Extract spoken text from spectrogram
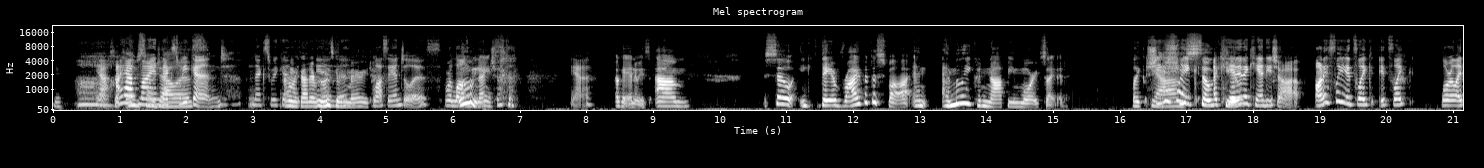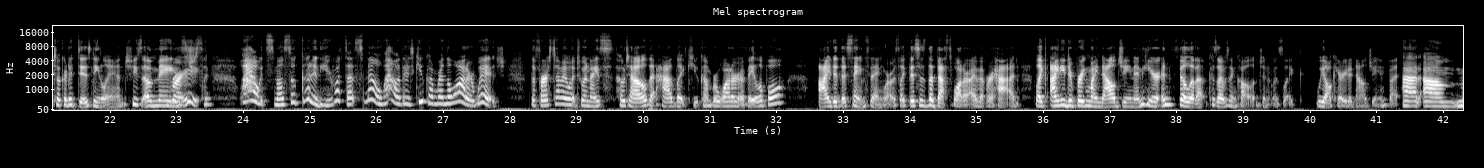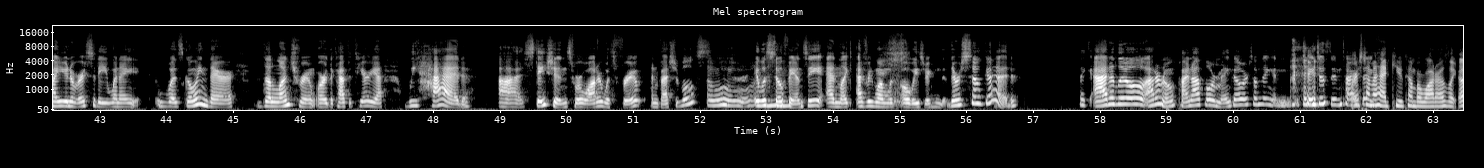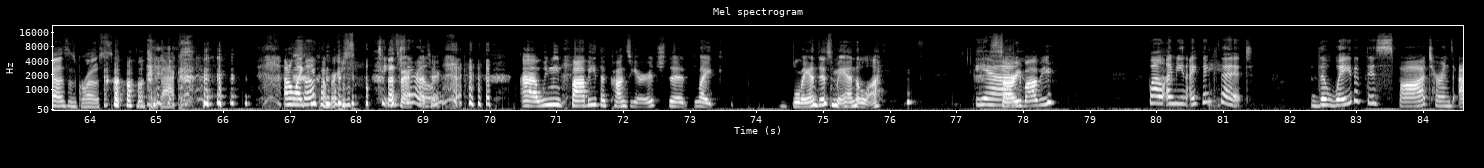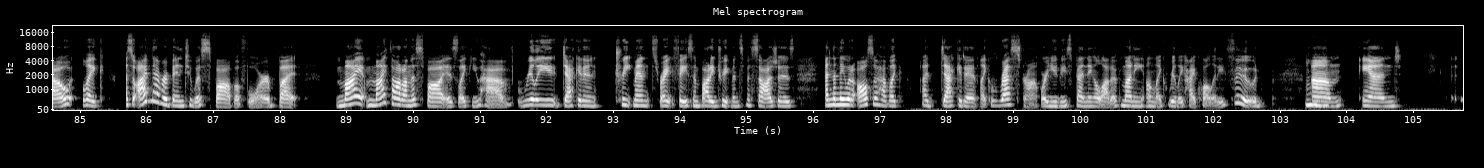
Yeah. So I have I'm so mine next weekend. Next weekend. Oh my God, everyone's getting married. Los Angeles or Long Ooh, Beach. nice. yeah. Okay, anyways, um so they arrive at the spa and Emily could not be more excited. Like She's Yeah. like so a cute. kid in a candy shop. Honestly, it's like it's like Lorelai took her to Disneyland. She's amazed. Right. She's like, "Wow, it smells so good in here. What's that smell? Wow, there's cucumber in the water." Which the first time I went to a nice hotel that had like cucumber water available, I did the same thing where I was like, "This is the best water I've ever had." Like, I need to bring my Nalgene in here and fill it up because I was in college and it was like we all carried a Nalgene, but at um my university when I was going there, the lunchroom or the cafeteria, we had uh stations for water with fruit and vegetables. ooh, It was so fancy and like everyone was always drinking them. They were so good. Like add a little, I don't know, pineapple or mango or something and it changes the entire first thing. time I had cucumber water, I was like, oh, this is gross. I'll put it back. I don't like cucumbers. That's fair. That's own. fair. Uh, we meet Bobby, the concierge, the like blandest man alive. Yeah. Sorry, Bobby. Well, I mean, I think that the way that this spa turns out, like, so I've never been to a spa before, but my my thought on the spa is like you have really decadent treatments, right? Face and body treatments, massages. And then they would also have like a decadent like restaurant where you'd be spending a lot of money on like really high quality food. Mhm. Um and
